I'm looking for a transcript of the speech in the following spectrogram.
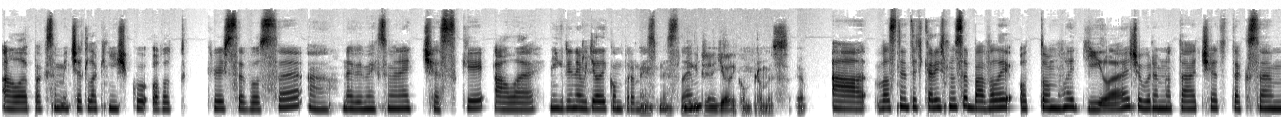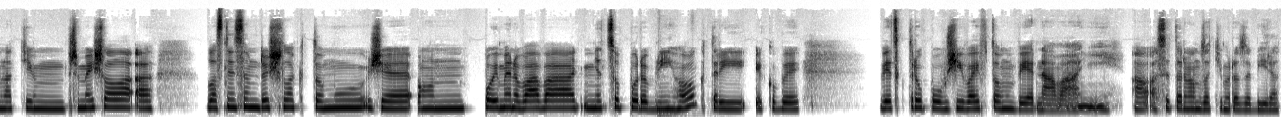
ale pak jsem i četla knížku od Chrise Vose a nevím, jak se jmenuje česky, ale nikdy neudělali kompromis, myslím. Nikdy nedělali kompromis, jo. A vlastně teď, když jsme se bavili o tomhle díle, že budeme natáčet, tak jsem nad tím přemýšlela a vlastně jsem došla k tomu, že on pojmenovává něco podobného, který jakoby věc, kterou používají v tom vyjednávání. A asi to nemám zatím rozebírat.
